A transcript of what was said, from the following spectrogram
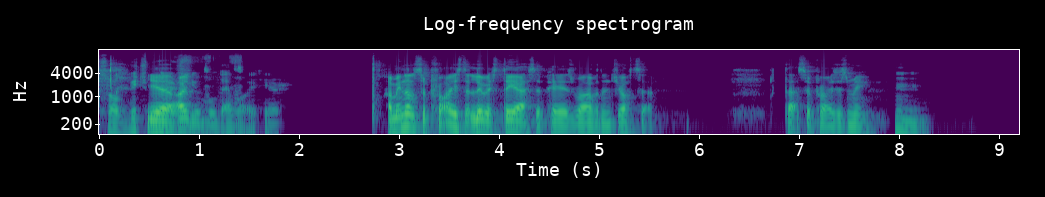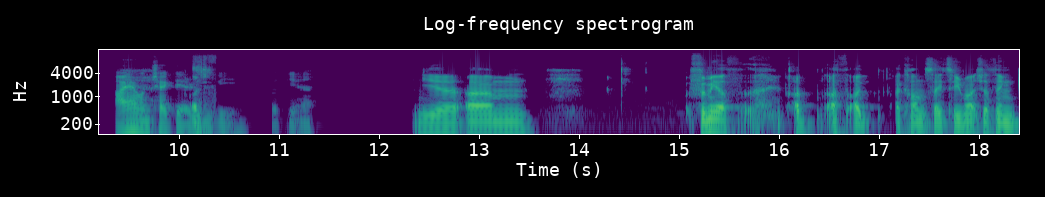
So which yeah, players I, you would avoid here? I mean, I'm surprised that Luis Diaz appears rather than Jota. That surprises me. Hmm. I haven't checked their EV, but yeah. Yeah. Um, for me, I, I, I, I can't say too much. I think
